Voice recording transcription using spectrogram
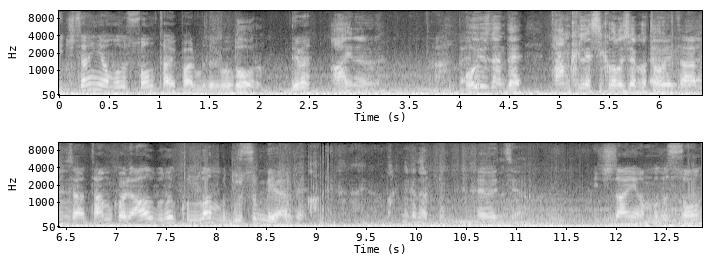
içten yanmalı son Type R mıdır bu? Doğru. Değil mi? Aynen öyle. O yüzden de tam klasik olacak otomobil. Evet abi yani. ta- tam kol al bunu kullan bu dursun bir yerde. Aynen aynen. Bak ne kadar Evet ya. İçten yanmalı son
